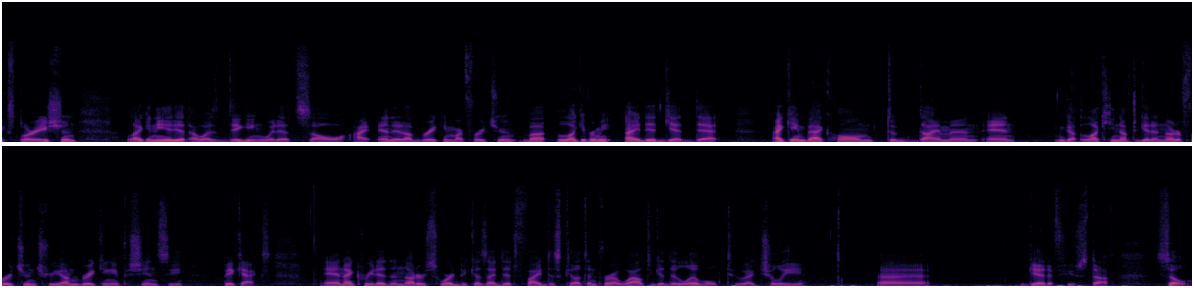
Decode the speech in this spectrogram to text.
exploration. Like an idiot I was digging with it so I ended up breaking my fortune but lucky for me I did get that. I came back home took diamond and got lucky enough to get another fortune tree on breaking efficiency pickaxe. And I created another sword because I did fight the skeleton for a while to get the level to actually uh, get a few stuff. So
